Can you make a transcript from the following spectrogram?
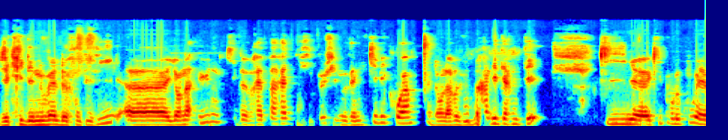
J'écris des nouvelles de fantaisie. Il y en a une qui devrait paraître d'ici peu chez nos amis québécois dans la revue Brin d'éternité qui, euh, qui pour le coup est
